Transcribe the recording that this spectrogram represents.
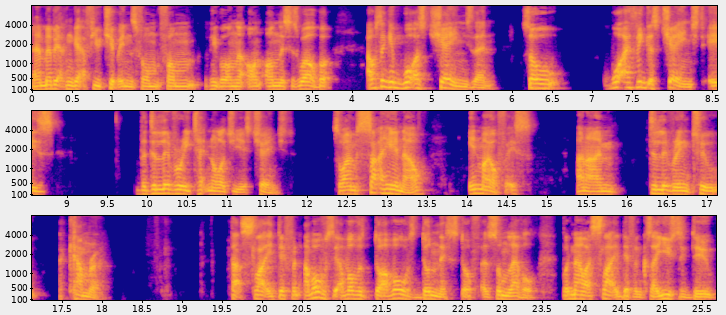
uh, maybe I can get a few chip-ins from from people on the on, on this as well. But I was thinking, what has changed then? So what I think has changed is the delivery technology has changed. So I'm sat here now in my office, and I'm delivering to a camera. That's slightly different. I'm obviously I've always I've always done this stuff at some level, but now it's slightly different because I used to do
